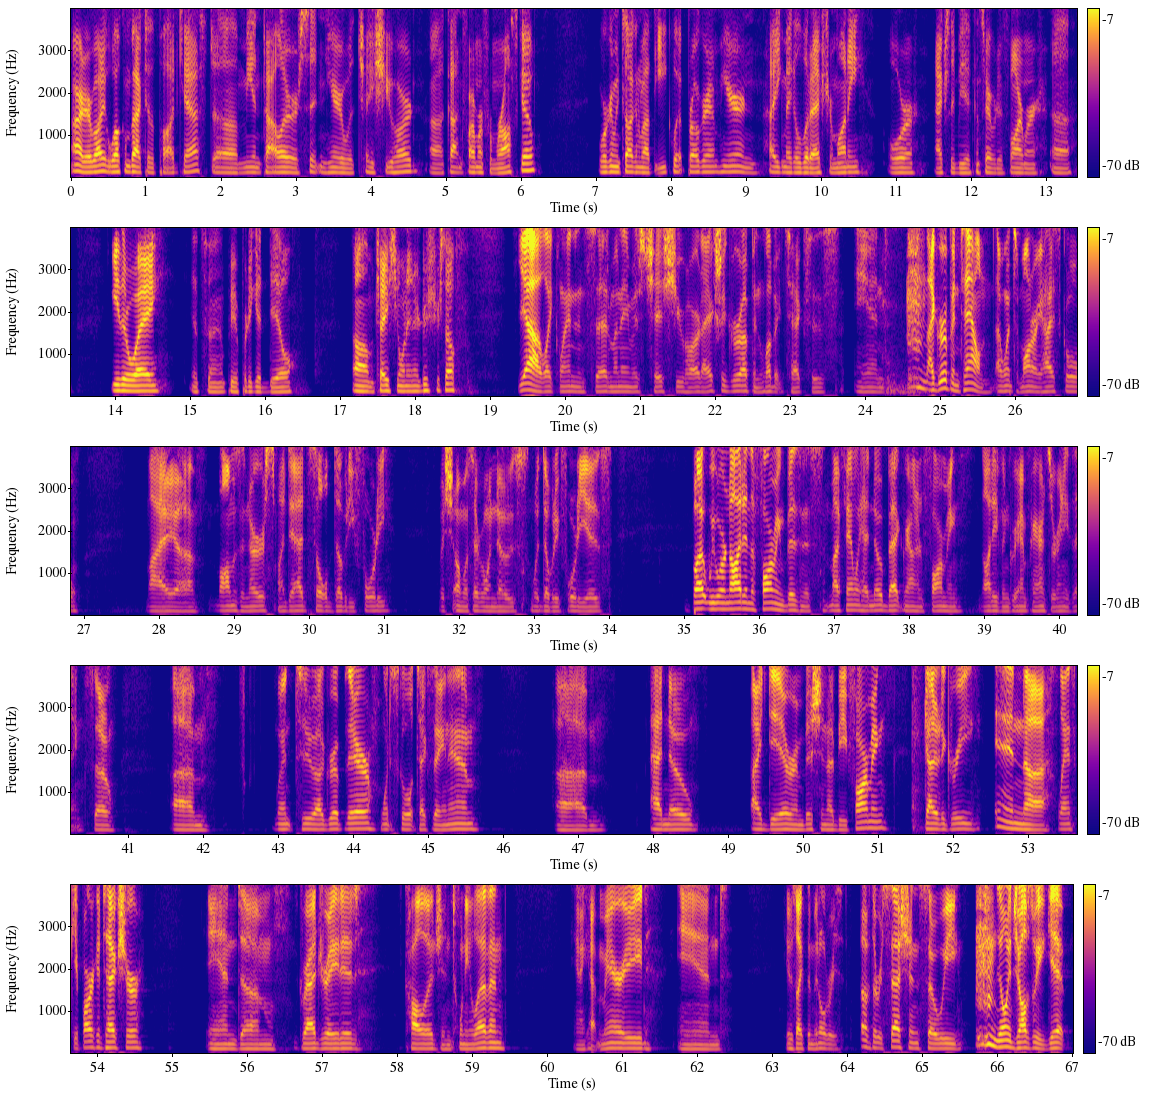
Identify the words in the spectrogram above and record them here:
All right, everybody, welcome back to the podcast. Uh, me and Tyler are sitting here with Chase Schuchard, uh, cotton farmer from Roscoe. We're going to be talking about the EQIP program here and how you can make a little bit of extra money or actually be a conservative farmer. Uh, either way, it's going to be a pretty good deal. Um, Chase, you want to introduce yourself? Yeah, like Landon said, my name is Chase Schuchard. I actually grew up in Lubbock, Texas, and I grew up in town. I went to Monterey High School. My uh, mom was a nurse. My dad sold WD 40, which almost everyone knows what WD 40 is. But we were not in the farming business. My family had no background in farming, not even grandparents or anything. So, um, went to uh, grew up there. Went to school at Texas A&M. Um, had no idea or ambition I'd be farming. Got a degree in uh, landscape architecture and um, graduated college in 2011. And I got married, and it was like the middle of the recession. So we, the only jobs we could get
